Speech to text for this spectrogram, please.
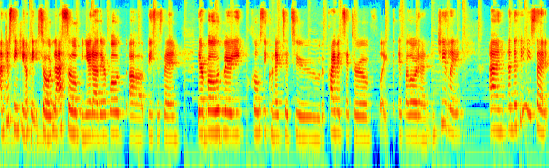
I'm just thinking, okay, so Lasso, Piñera, they're both uh, businessmen. They're both very closely connected to the private sector of like Ecuador and, and Chile. And and the thing is that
